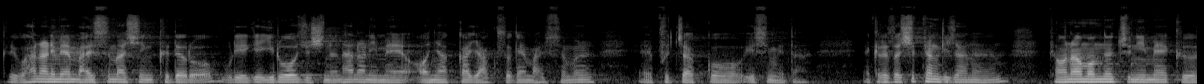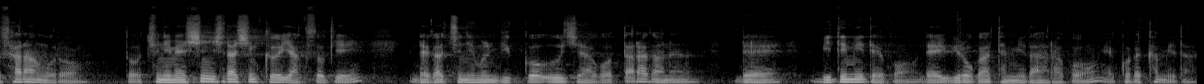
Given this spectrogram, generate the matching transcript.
그리고 하나님의 말씀하신 그대로 우리에게 이루어 주시는 하나님의 언약과 약속의 말씀을 붙잡고 있습니다. 그래서 시편 기자는 변함없는 주님의 그 사랑으로 또 주님의 신실하신 그 약속이 내가 주님을 믿고 의지하고 따라가는 내 믿음이 되고 내 위로가 됩니다라고 고백합니다.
